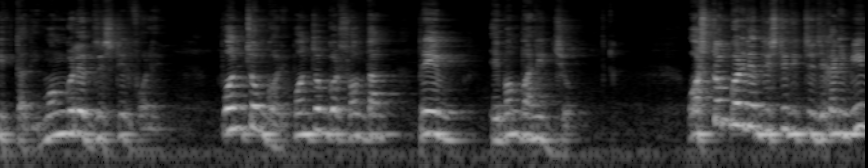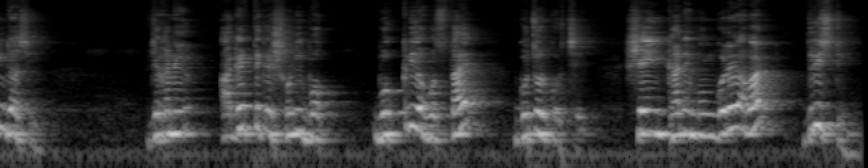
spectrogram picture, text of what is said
ইত্যাদি। মঙ্গলের দৃষ্টির ফলে। পঞ্চম ঘরে, পঞ্চম ঘর সন্তান, প্রেম এবং বাণিজ্য। অষ্টম ঘরে যে দৃষ্টি দিচ্ছে, যেখানে মীন রাশি, যেখানে আগের থেকে শনি বক- বক্রি অবস্থায় গোচর করছে, সেইখানে মঙ্গলের আবার দৃষ্টি।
